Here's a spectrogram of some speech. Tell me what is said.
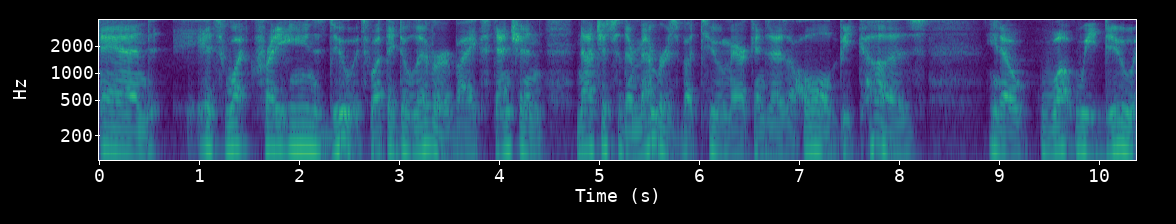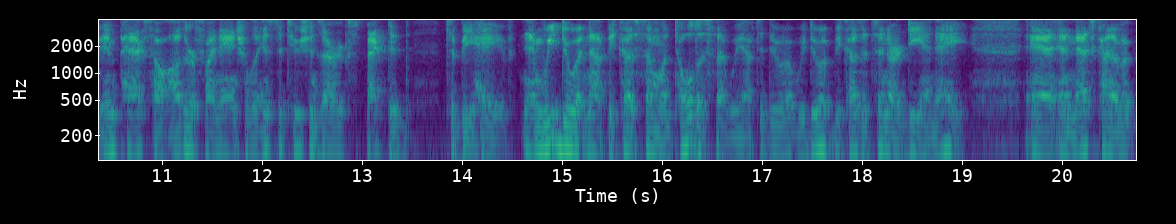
And it's what credit unions do. It's what they deliver by extension, not just to their members, but to Americans as a whole, because you know, what we do impacts how other financial institutions are expected to behave. And we do it not because someone told us that we have to do it, we do it because it's in our DNA. And, and that's kind of a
